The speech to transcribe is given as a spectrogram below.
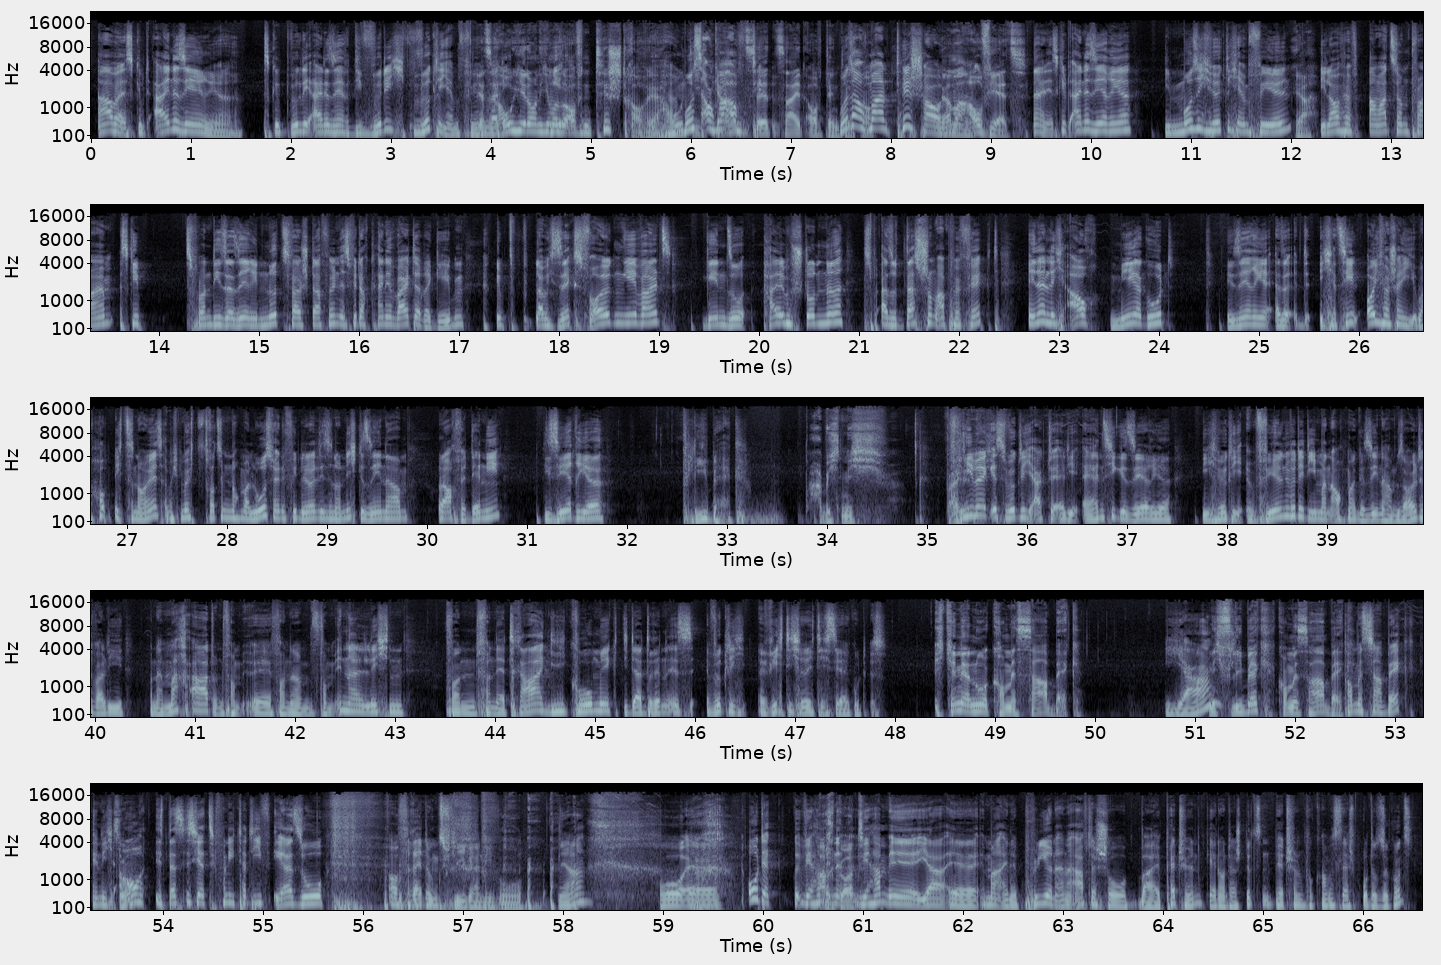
aber es gibt eine Serie. Es gibt wirklich eine Serie, die würde ich wirklich empfehlen. Jetzt hau die- hier doch nicht immer die- so auf den Tisch drauf. Ja, haut muss die auch mal auf den- Zeit auf den Muss Tisch auch drauf. mal am Tisch hauen. Hör mal auf jetzt. Nein, es gibt eine Serie, die muss ich wirklich empfehlen. Ja. Die läuft auf Amazon Prime. Es gibt von dieser Serie nur zwei Staffeln. Es wird auch keine weitere geben. Es gibt, glaube ich, sechs Folgen jeweils. Gehen so halbe Stunde. Also das schon mal perfekt. Innerlich auch mega gut. Die Serie, also ich erzähle euch wahrscheinlich überhaupt nichts Neues, aber ich möchte es trotzdem nochmal loswerden für die Leute, die sie noch nicht gesehen haben. Oder auch für Danny. Die Serie Fleabag. Habe ich nicht. Fleabag nicht. ist wirklich aktuell die einzige Serie, die ich wirklich empfehlen würde, die man auch mal gesehen haben sollte, weil die von der Machart und vom, äh, von dem, vom Inhaltlichen, von, von der Tragikomik, die da drin ist, wirklich richtig, richtig sehr gut ist. Ich kenne ja nur Kommissar Beck. Ja, Nicht Fleabag, Kommissar Beck. Kommissar Beck kenne ich So? auch. Das ist jetzt qualitativ eher so auf Rettungsfliegerniveau. Ja? Wo, äh, oh, der, wir haben, eine, wir haben äh, ja äh, immer eine Pre- und eine Aftershow bei Patreon. Gerne unterstützen. Patreon.com slash Kunst.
